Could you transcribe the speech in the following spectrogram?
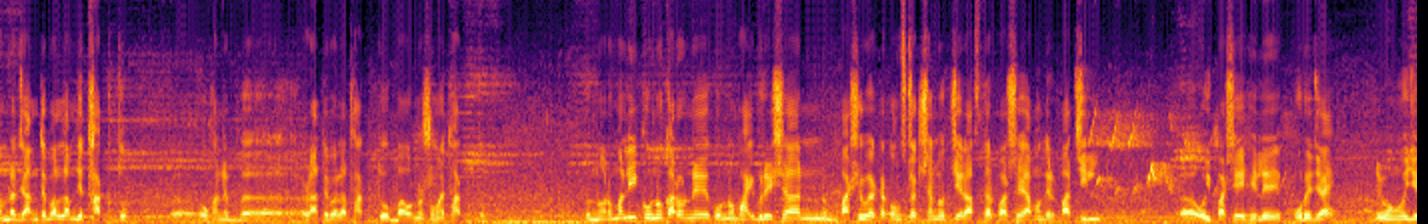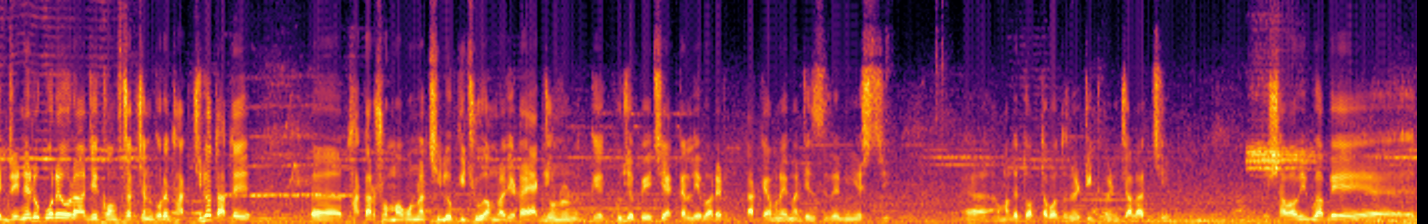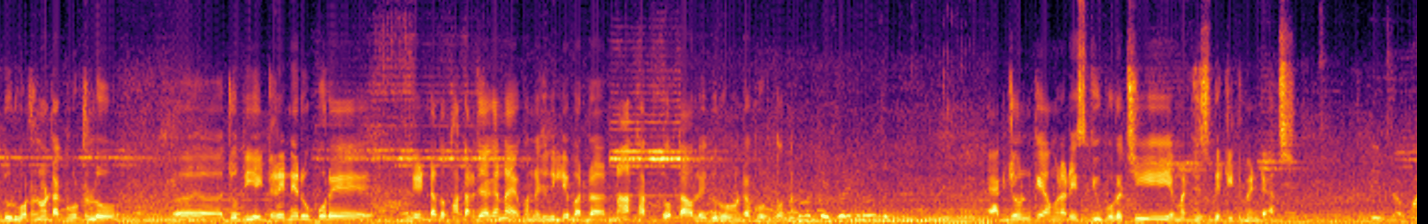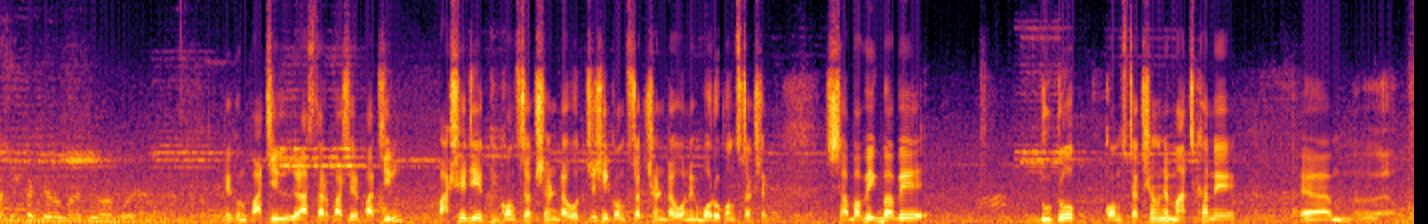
আমরা জানতে পারলাম যে থাকতো। ওখানে রাতেবেলা থাকতো বা অন্য সময় থাকতো। তো নর্মালি কোনো কারণে কোনো ভাইব্রেশন পাশেও একটা কনস্ট্রাকশন হচ্ছে, রাস্তার পাশে আমাদের পাঁচিল ওই পাশে হেলে পড়ে যায় এবং ওই যে ড্রেনের উপরে ওরা যে কনস্ট্রাকশন করে থাকছিল, তাতে থাকার সম্ভাবনা ছিল কিছু। আমরা যেটা একজনকে খুঁজে পেয়েছি, একটা লেবারের তাকে আমরা এমার্জেন্সিতে নিয়ে এসেছি। আমাদের তত্ত্বাবধানে ট্রিটমেন্ট চালাচ্ছি। স্বাভাবিকভাবে দুর্ঘটনাটা ঘটলো। যদি এই ড্রেনের উপরে ড্রেনটা তো থাকার জায়গা না, ওখানে যদি লেবাররা না থাকতো, তাহলে এই দুর্ঘটনাটা ঘটতো না। একজনকে আমরা রেস্কিউ করেছি, এমার্জেন্সিতে ট্রিটমেন্টে আছে। দেখুন, পাঁচিল, রাস্তার পাশের পাঁচিল, পাশে যে কনস্ট্রাকশনটা হচ্ছে, সেই কনস্ট্রাকশনটাও অনেক বড় কনস্ট্রাকশন স্বাভাবিকভাবে দুটো কনস্ট্রাকশনের মাঝখানে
